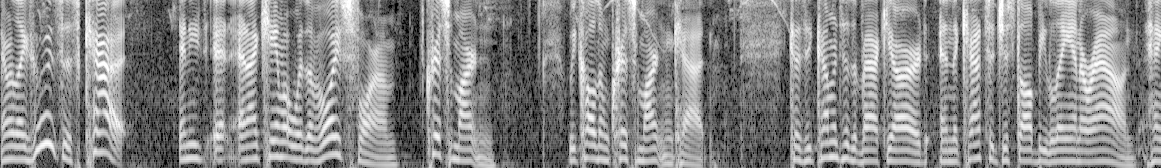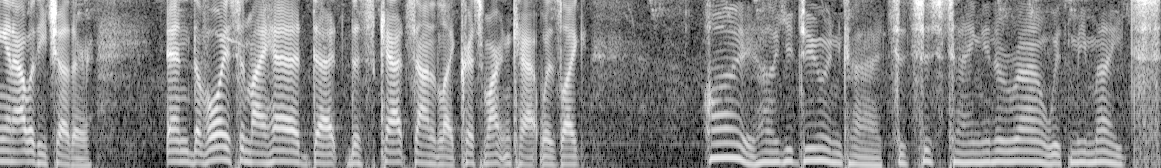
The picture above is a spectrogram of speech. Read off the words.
And we're like, "Who is this cat?" And he and, I came up with a voice for him. Chris Martin. We called him Chris Martin Cat. Cuz he'd come into the backyard and the cats would just all be laying around, hanging out with each other. And the voice in my head that this cat sounded like Chris Martin Cat was like, Hi, how you doing, cats? It's just hanging around with me mates,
